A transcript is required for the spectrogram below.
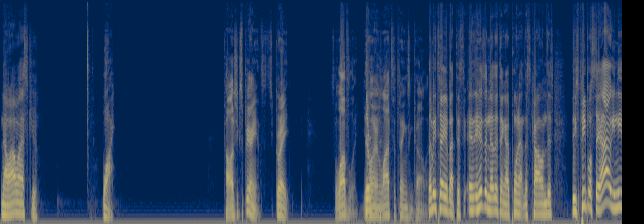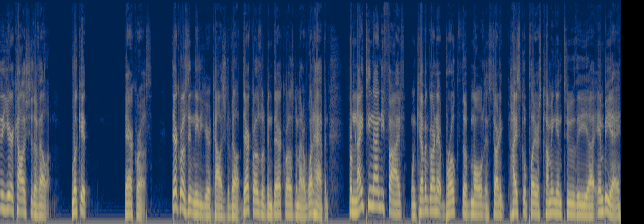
Now, I'll ask you, why? College experience. It's great. It's lovely. You There- learn lots of things in college. Let me tell you about this. And here's another thing I point out in this column. This These people say, oh, you need a year of college to develop. Look at Derrick Rose. Derrick Rose didn't need a year of college to develop. Derrick Rose would have been Derrick Rose no matter what happened. From 1995, when Kevin Garnett broke the mold and started high school players coming into the uh, NBA,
